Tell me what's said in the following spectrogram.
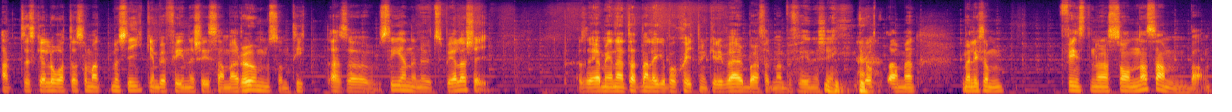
att det ska låta som att musiken befinner sig i samma rum som titt, alltså scenen utspelar sig i? Alltså jag menar inte att man lägger på skitmycket reverb bara för att man befinner sig i en grotta, men, men liksom, finns det några sådana samband?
